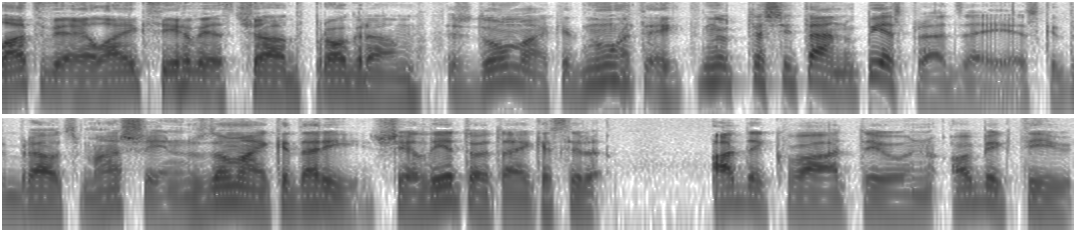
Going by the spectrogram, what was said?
Latvijai laiks ieviest šādu programmu. Es domāju, ka noteikti nu, tas ir tā, nu, piesprādzējies, kad brauc mašīnu. Es domāju, ka arī šie lietotāji, kas ir adekvāti un objektīvi,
